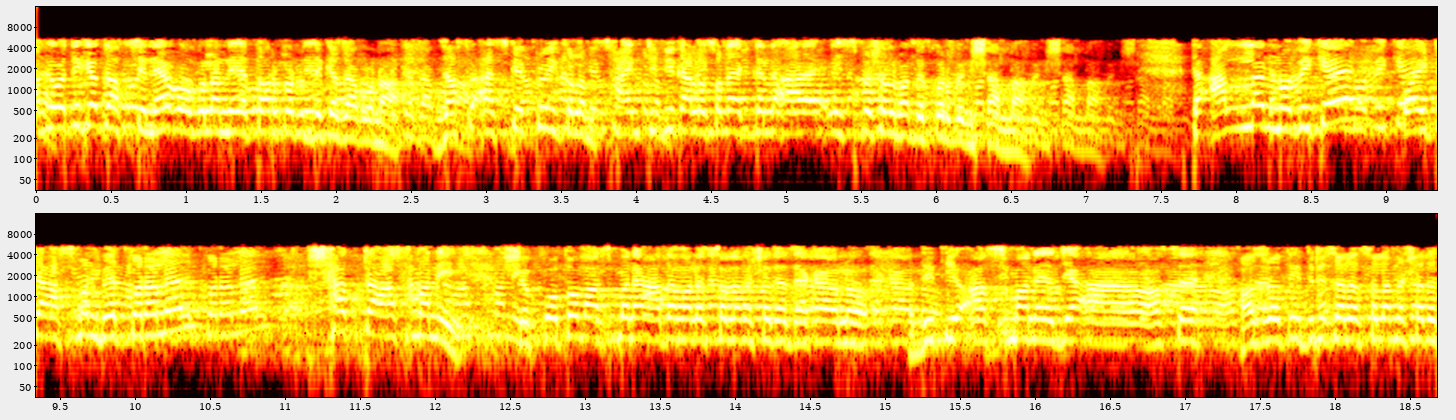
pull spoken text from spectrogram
আমি ওদিকে যাচ্ছি না, ওগুলো নিয়ে তর্কের দিকে যাব না। জাস্ট আজকে একটু ই করলাম সাইন্টিফিক আলোচনা একদিন স্পেশাল ভাবে করবে ইনশাল্লাহ তা আল্লাহ নবীকে কয়টা আসমান ভেদ করালেন? সাতটা আসমানে সে প্রথম আসমানে আদম আলাহিসাল্লামের সাথে দেখা হলো, দ্বিতীয় আসমানে যে হচ্ছে হজরত ইদ্রিস আলাহিসাল্লামের সাথে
